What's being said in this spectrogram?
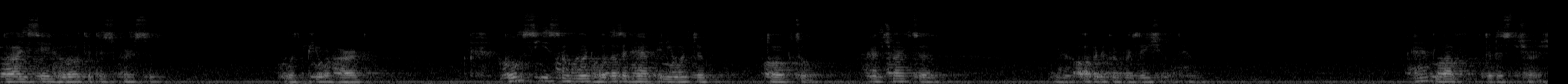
Do I say hello to this person with pure heart? Go see someone who doesn't have anyone to talk to and try to, you know, open a conversation with him. Add love to this church.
